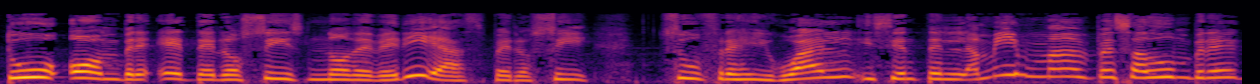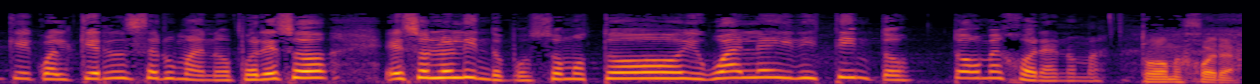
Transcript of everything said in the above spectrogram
Tú, hombre heterosis, no deberías, pero sí, sufres igual y sientes la misma pesadumbre que cualquier ser humano. Por eso, eso es lo lindo, pues somos todos iguales y distintos. Todo mejora nomás. Todo mejora.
